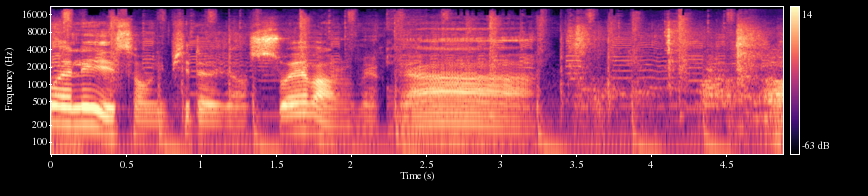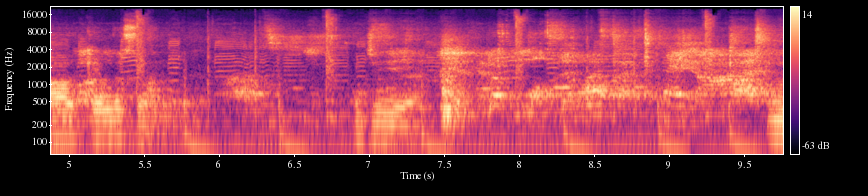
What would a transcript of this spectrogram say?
喂，你送一批的浆水吧，准备。啊。啊，给不送？不介意。嗯。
